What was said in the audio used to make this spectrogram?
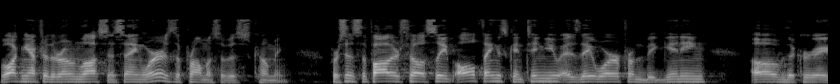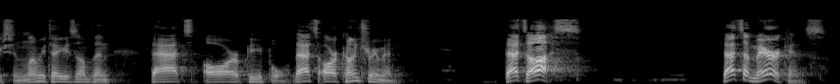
walking after their own lusts and saying, where is the promise of his coming? For since the fathers fell asleep, all things continue as they were from the beginning of the creation. Let me tell you something. That's our people. That's our countrymen. That's us. That's Americans.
